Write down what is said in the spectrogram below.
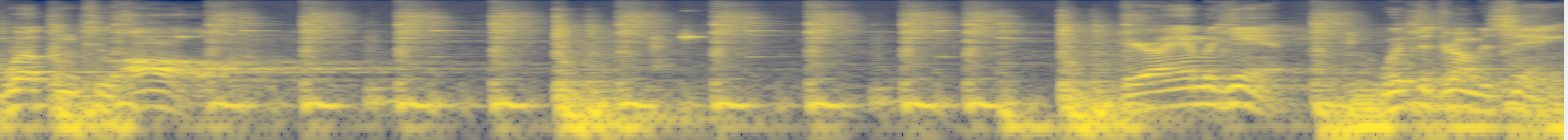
and welcome to all. Here I am again with the drum machine,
